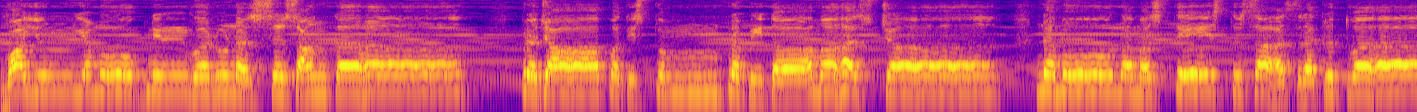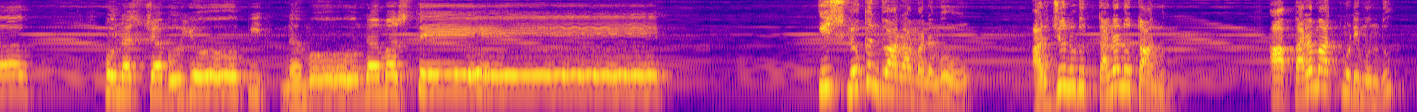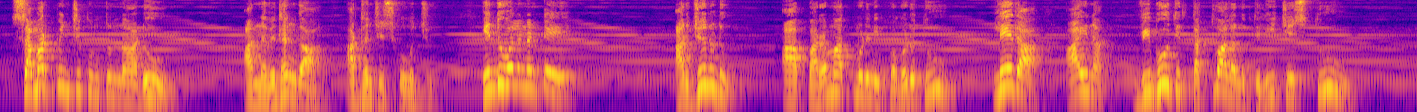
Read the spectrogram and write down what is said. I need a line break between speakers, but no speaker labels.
वायुर्यमोऽग्निर्वरुणस्य साङ्कः प्रजापतिस्त्वं प्रपितामहश्च। नमो नमस्तेस्तु सहस्रकृत्व। पुनश्च भूयोऽपि नमो नमस्ते। ఈ శ్లోకం ద్వారా మనము అర్జునుడు తనను తాను ఆ పరమాత్ముడి ముందు సమర్పించుకుంటున్నాడు అన్న విధంగా అర్థం చేసుకోవచ్చు. ఎందువలనంటే అర్జునుడు ఆ పరమాత్ముడిని పొగడుతూ లేదా ఆయన విభూతి తత్వాలను తెలియచేస్తూ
